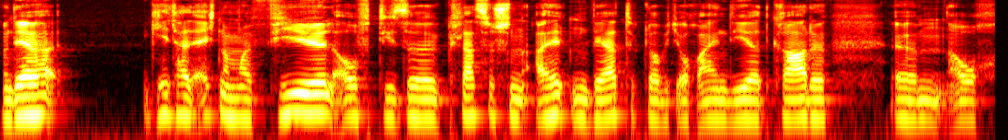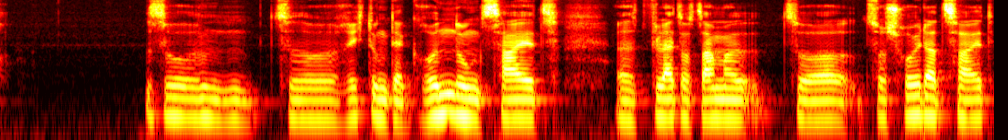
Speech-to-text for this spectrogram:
Und der geht halt echt nochmal viel auf diese klassischen alten Werte, glaube ich, auch ein, die hat gerade ähm, auch so zur Richtung der Gründungszeit, äh, vielleicht auch sagen wir zur, zur Schröder-Zeit,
